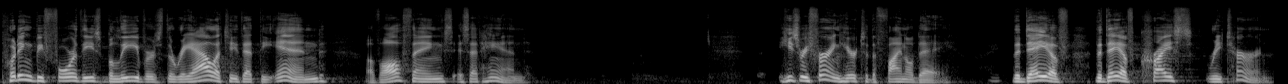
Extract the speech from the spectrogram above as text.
putting before these believers the reality that the end of all things is at hand. He's referring here to the final day. The day of, the day of Christ's return.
